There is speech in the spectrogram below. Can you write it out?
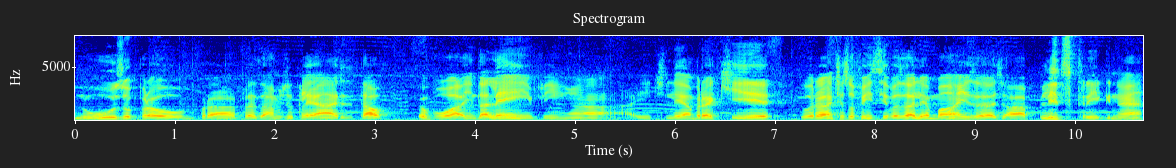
no uso para as armas nucleares e tal. Eu vou ainda além, enfim, a, a gente lembra que durante as ofensivas alemãs, a, a Blitzkrieg, né?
